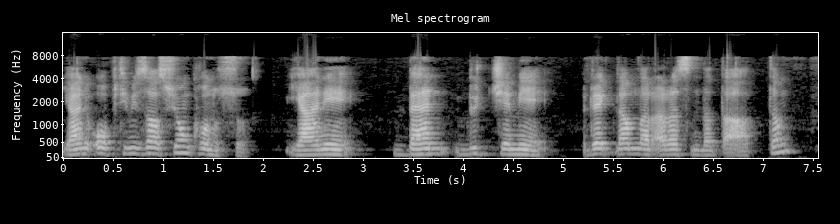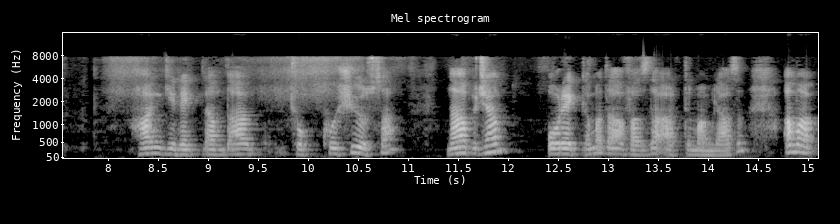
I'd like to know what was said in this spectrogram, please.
Yani optimizasyon konusu. Yani ben bütçemi reklamlar arasında dağıttım. Hangi reklam daha çok koşuyorsa ne yapacağım? O reklama daha fazla arttırmam lazım. Ama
